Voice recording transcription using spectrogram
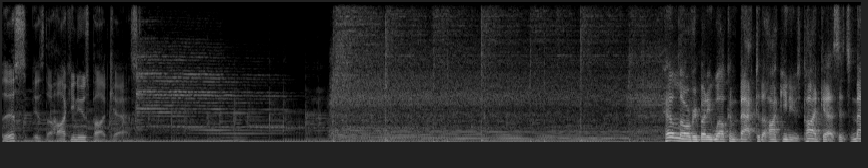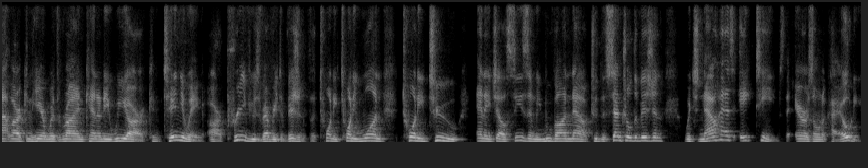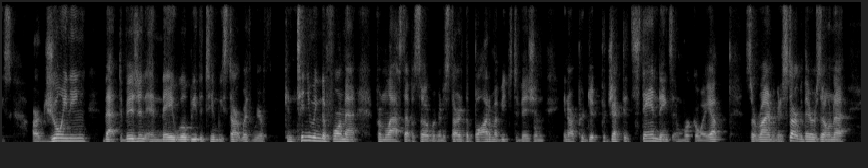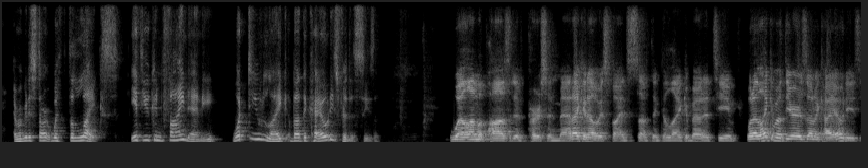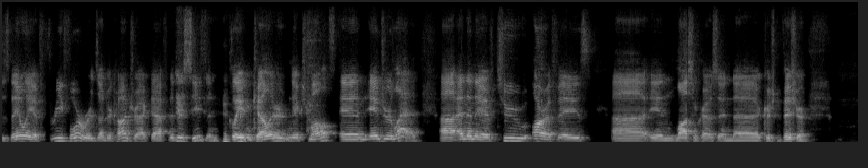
This is the Hockey News Podcast. Hello, everybody. Welcome back to the Hockey News Podcast. It's Matt Larkin here with Ryan Kennedy. We are continuing our previews of every division for the 2021 22 NHL season. We move on now to the Central Division, which now has eight teams. The Arizona Coyotes are joining that division, and they will be the team we start with. We're continuing the format from last episode. We're going to start at the bottom of each division in our projected standings and work our way up. So, Ryan, we're going to start with Arizona and we're going to start with the likes. If you can find any, what do you like about the Coyotes for this season? Well, I'm a positive person, Matt. I can always find something to like about a team. What I like about the Arizona Coyotes is they only have three forwards under contract after this season Clayton Keller, Nick Schmaltz, and Andrew Ladd. Uh, and then they have two RFAs uh, in Lawson Crouse and uh, Christian Fischer.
